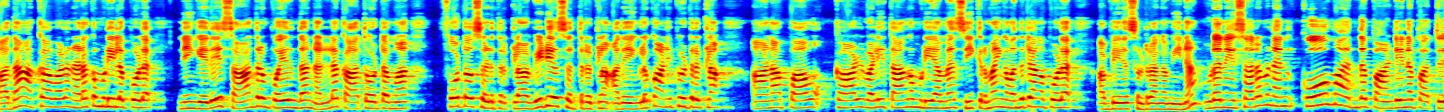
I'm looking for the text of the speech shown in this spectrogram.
அதான் அக்காவால் நடக்க முடியல போல. நீங்க இதே சாயந்தரம் போயிருந்தா நல்ல காத்தோட்டமா ஃபோட்டோஸ் எடுத்துருக்கலாம் வீடியோஸ் எடுத்துருக்கலாம் அதை எங்களுக்கும் அனுப்பிவிட்டுருக்கலாம். ஆனால் பாவம் கால் வலி தாங்க முடியாமல் சீக்கிரமாக இங்கே வந்துட்டாங்க போல அப்படின்னு சொல்கிறாங்க மீனா. உடனே சரவணன் கோமா இருந்த பாண்டியனை பார்த்து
